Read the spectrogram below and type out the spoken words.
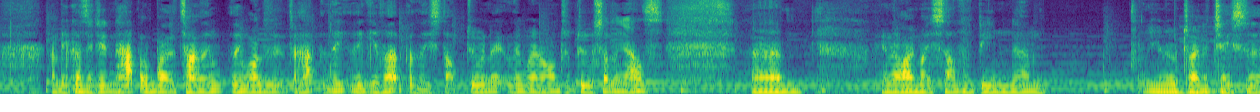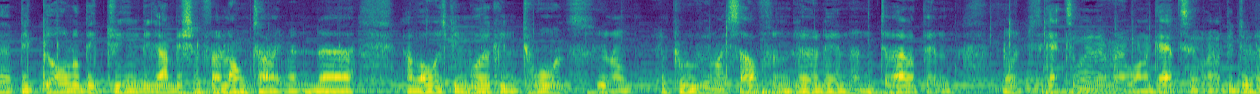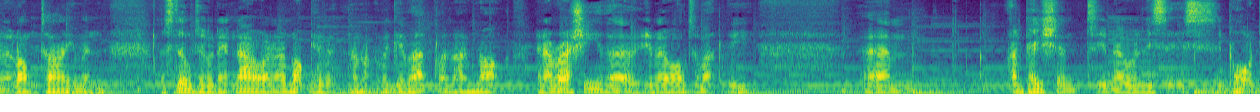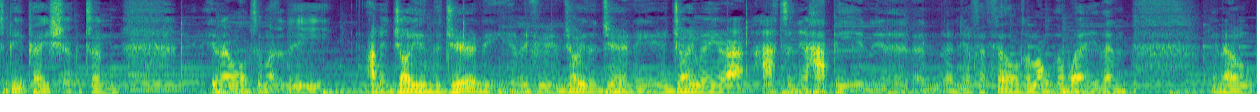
And because it didn't happen by the time they, they wanted it to happen they, they give up and they stopped doing it and they went on to do something else. Um, you know I myself have been um, you know, trying to chase a big goal, a big dream, big ambition for a long time, and uh, I've always been working towards, you know, improving myself and learning and developing in order to get to wherever I want to get to. And I've been doing it a long time, and I'm still doing it now. And I'm not giving, I'm not going to give up, and I'm not in a rush either. You know, ultimately, um, I'm patient. You know, and it's, it's important to be patient. And you know, ultimately, I'm enjoying the journey, and if you enjoy the journey, you enjoy where you're at, and you're happy and, you, and, and you're fulfilled along the way, then you know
